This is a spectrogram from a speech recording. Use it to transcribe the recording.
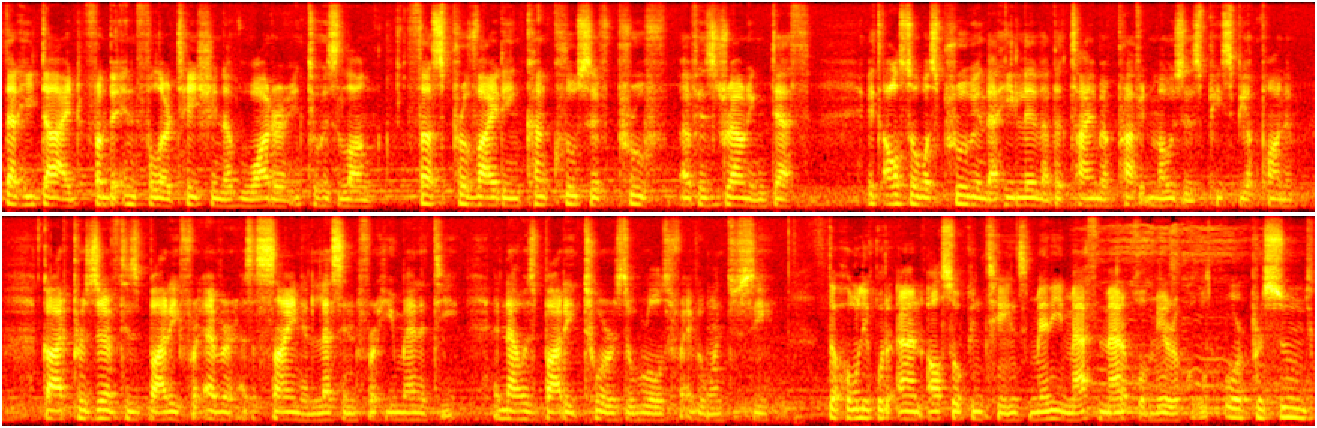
that he died from the infiltration of water into his lung, thus providing conclusive proof of his drowning death. It also was proven that he lived at the time of Prophet Moses, peace be upon him. God preserved his body forever as a sign and lesson for humanity, and now his body tours the world for everyone to see. The Holy Quran also contains many mathematical miracles or presumed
